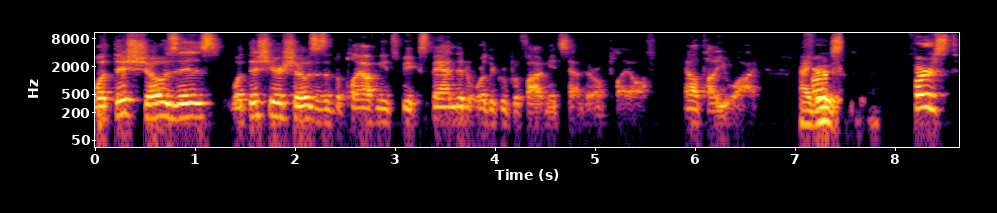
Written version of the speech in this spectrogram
what this shows is what this year shows is that the playoff needs to be expanded, or the group of five needs to have their own playoff. And I'll tell you why. I agree. First, first,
